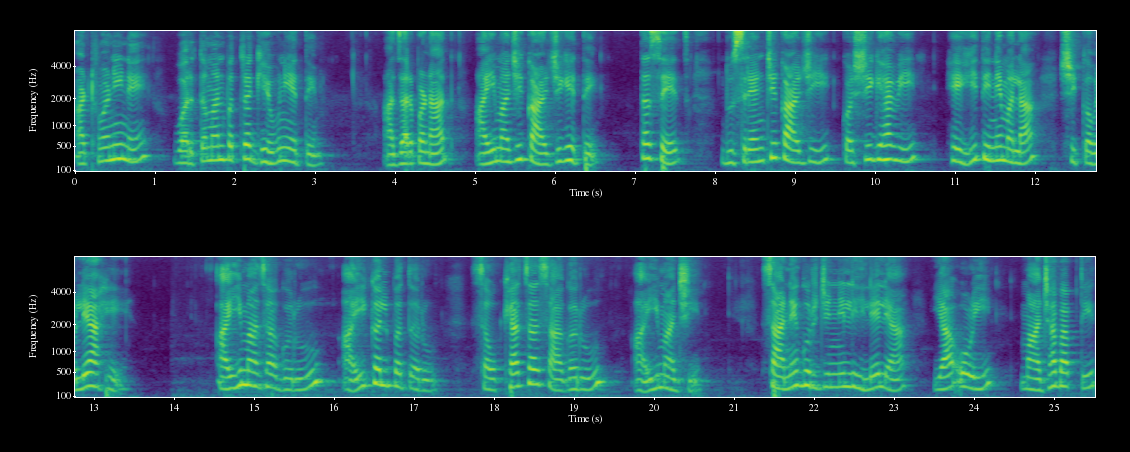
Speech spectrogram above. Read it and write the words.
आठवणीने वर्तमानपत्र घेऊन येते. आजारपणात आई माझी काळजी घेते. तसेच दुसऱ्यांची काळजी कशी घ्यावी हेही तिने मला शिकवले आहे. आई माझा गुरु आई कल्पतरू सौख्याचा सागरू आई माझी. साने गुरुजींनी लिहिलेल्या या ओळी माझ्या बाबतीत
